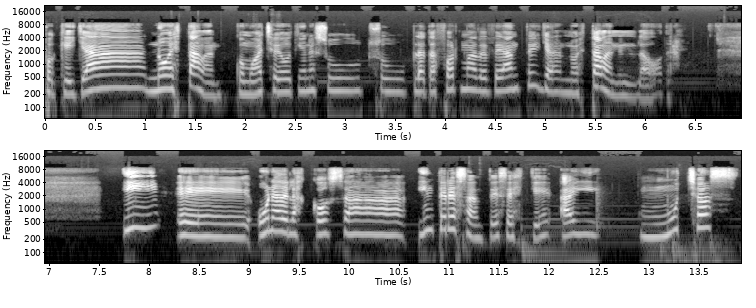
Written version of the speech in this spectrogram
Porque ya no estaban. Como HBO tiene su, su plataforma desde antes, ya no estaban en la otra. Y eh, una de las cosas interesantes es que hay muchas,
